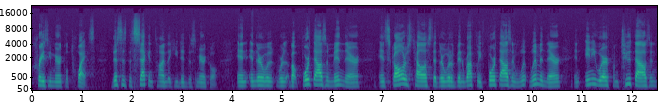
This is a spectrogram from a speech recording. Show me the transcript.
crazy miracle twice. This is the second time that he did this miracle. And, and there was, were about 4,000 men there. And scholars tell us that there would have been roughly 4,000 w- women there and anywhere from 2,000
